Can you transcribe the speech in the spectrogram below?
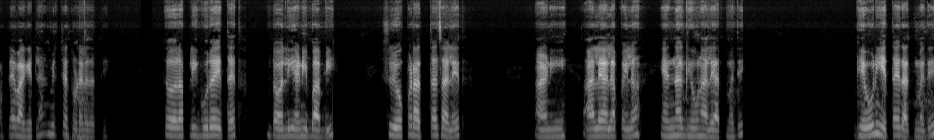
आपल्या बागेतल्या मिरच्या तोडायला जाते. तर आपली गुरं येत आहेत डॉली आणि बाबी. सुयोग पण आत्ताच आलेत. आणि आल्या आल्या पहिलं यांना घेऊन आले आतमध्ये. घेऊन येत आहेत आतमध्ये.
